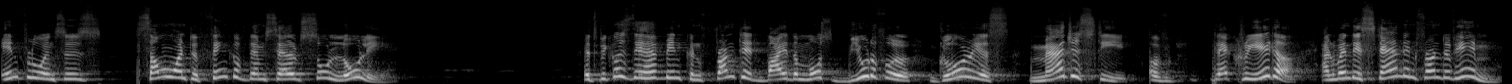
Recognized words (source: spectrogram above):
influences someone to think of themselves so lowly. It's because they have been confronted by the most beautiful, glorious majesty of their Creator. And when they stand in front of Him,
